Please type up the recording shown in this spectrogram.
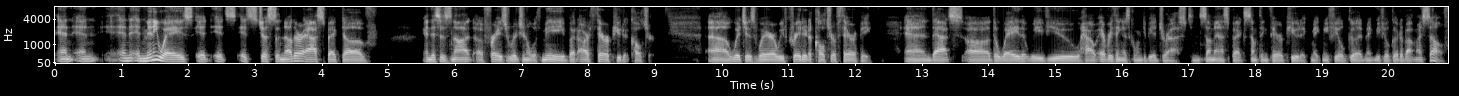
and and and in many ways it it's it's just another aspect of and this is not a phrase original with me but our therapeutic culture uh, which is where we've created a culture of therapy and that's uh, the way that we view how everything is going to be addressed. In some aspects something therapeutic make me feel good make me feel good about myself.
